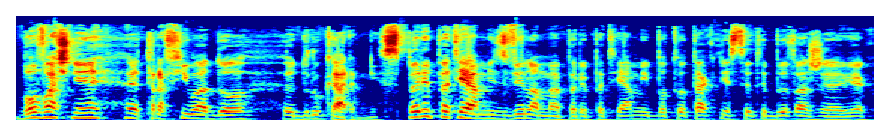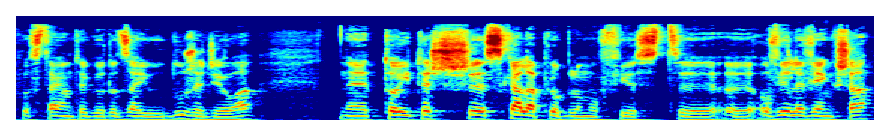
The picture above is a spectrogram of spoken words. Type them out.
bo właśnie trafiła do drukarni. Z perypetiami, z wieloma perypetiami, bo to tak niestety bywa, że jak powstają tego rodzaju duże dzieła, to i też e, skala problemów jest e, e, o wiele większa.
